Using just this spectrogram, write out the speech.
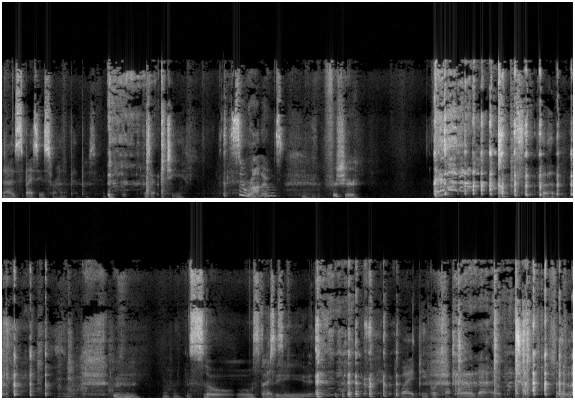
Not as spicy as serrano peppers. Those are tea. Serranos? Mm-hmm. For sure. mm. So spicy. White people taco night.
